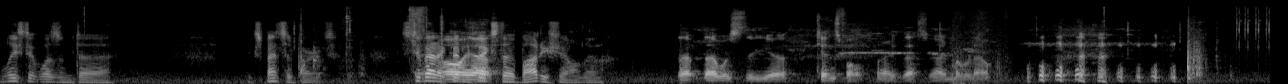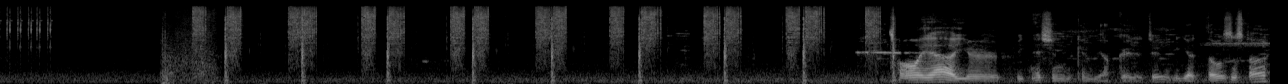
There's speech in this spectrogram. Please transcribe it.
least it wasn't uh, expensive parts. It's too bad I Oh, couldn't yeah. fix the body shell though. That that was the uh, Ken's fault, right? That's I remember now. oh yeah, your ignition can be upgraded too. You get those in stock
